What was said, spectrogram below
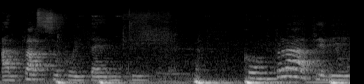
al passo coi tempi. Compratevi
